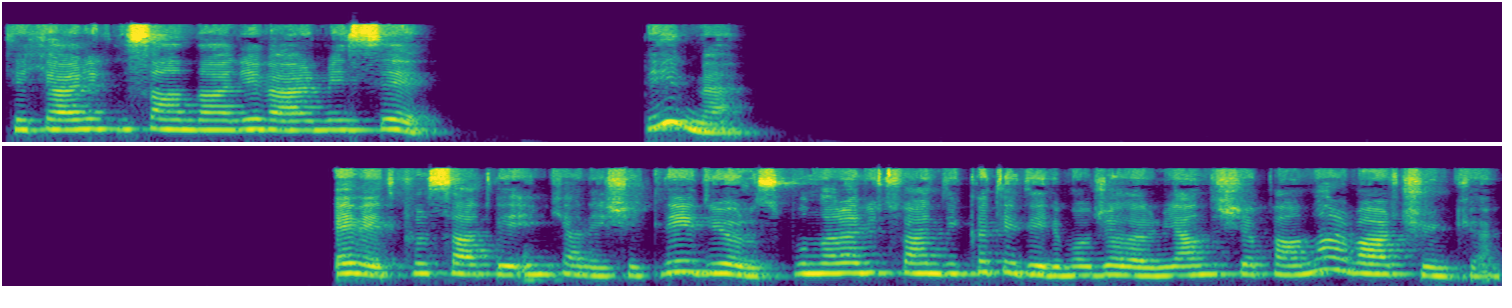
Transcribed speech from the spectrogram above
tekerlekli sandalye vermesi, değil mi? Evet, fırsat ve imkan eşitliği diyoruz. Bunlara lütfen dikkat edelim hocalarım. Yanlış yapanlar var çünkü.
